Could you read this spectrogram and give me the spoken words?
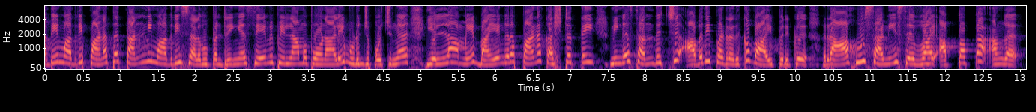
அதே மாதிரி பணத்தை தண்ணி மாதிரி செலவு பண்றீங்க. சேமிப்பு இல்லாம போனாலே முடிஞ்சு போச்சுங்க. எல்லாமே பயங்கர பண கஷ்டத்தை நீங்க சந்திச்சு அவதிப்படுறதுக்கு வாய்ப்பு இருக்கு. ராகு சனி செவ்வாய் அப்பப்ப அங்க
